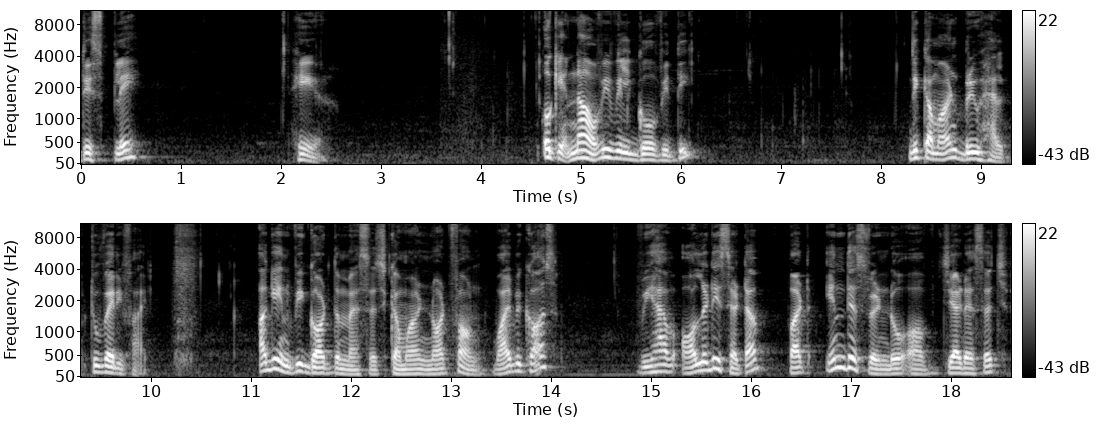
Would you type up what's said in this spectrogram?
display here. Okay, now we will go with the the command brew help to verify. Again, we got the message command not found. Why? Because we have already set up, but in this window of ZSH,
